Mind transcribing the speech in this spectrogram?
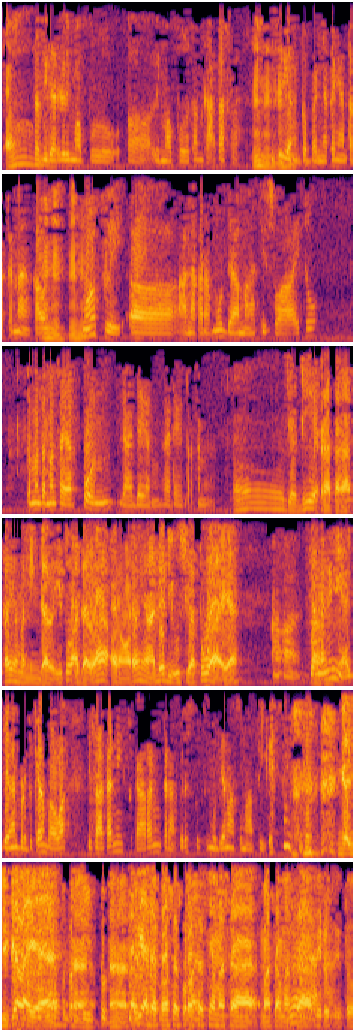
Oh. lebih dari 50 eh, 50 tahun ke atas lah Mhm, itu mhm. yang kebanyakan yang terkena kalau Mhm, mhm. mostly eh, anak-anak muda mahasiswa itu teman-teman saya pun nggak ada yang nggak ada yang terkena Oh, jadi rata-rata yang meninggal itu adalah orang-orang yang ada di usia tua ya? Ah, ah. jangan ini ya jangan berpikiran bahwa misalkan nih sekarang kena virus terus kemudian langsung mati Enggak juga lah ya. Seperti Nah, itu. nah, tapi ada proses-prosesnya masa masa-masa Ya. virus itu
